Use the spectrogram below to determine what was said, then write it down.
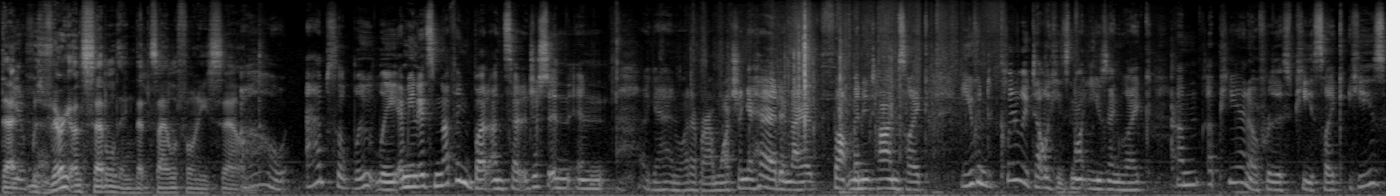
that was very unsettling. That xylophony sound. Oh, absolutely. I mean, it's nothing but unsettling Just in, in again, whatever. I'm watching ahead, and I thought many times, like you can clearly tell he's not using like um, a piano for this piece. Like he's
